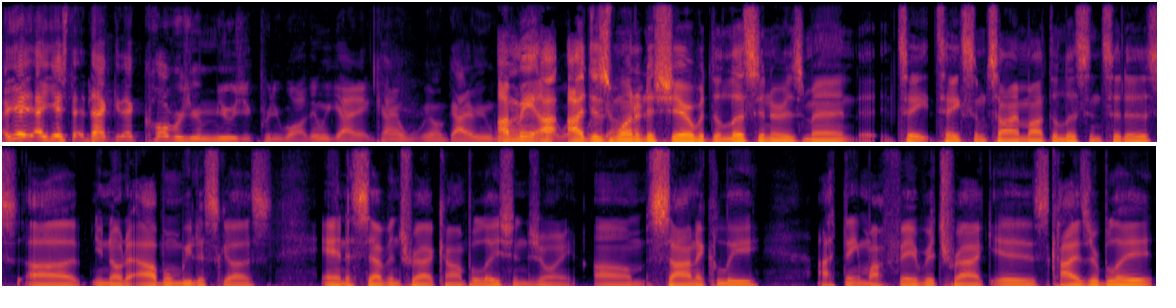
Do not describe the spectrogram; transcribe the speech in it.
I guess I guess that, that that covers your music pretty well. Then we got it kind of you know got everything. I mean, I, What- I just you got? wanted to share with the listeners, man. Take take some time out to listen to this. Uh, you know, the album we discussed and the seven track compilation joint. Um, sonically, I think my favorite track is Kaiser Blade.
